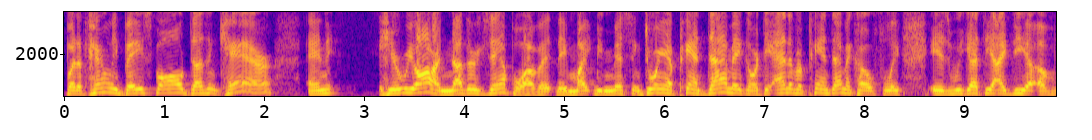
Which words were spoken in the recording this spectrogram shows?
But apparently, baseball doesn't care, and here we are, another example of it. They might be missing during a pandemic or at the end of a pandemic, hopefully, is we got the idea of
